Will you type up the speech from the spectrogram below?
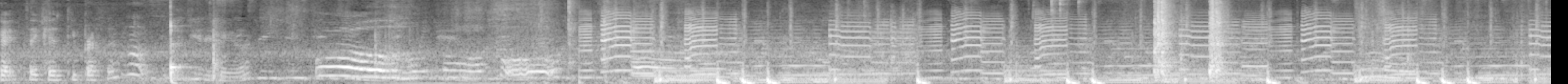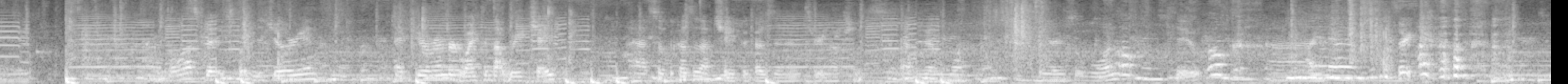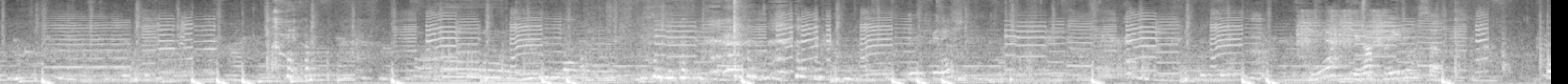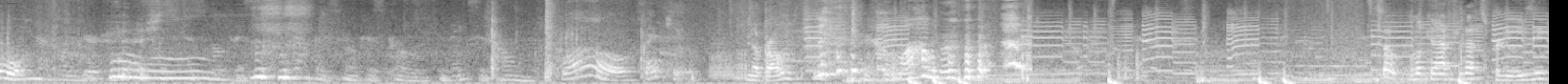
Okay, take a deep breath in. Oh, oh, oh, oh. The last bit is putting the jewelry in. If you remember, it went in that weird shape. Uh, so because of that shape, it goes in, in three motions. one. There's one, oh. two, uh, three. you finished? Yeah, you're not breathing, so. Oh, you're finished. Whoa, thank you. No problem. wow. so looking after that's pretty easy.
